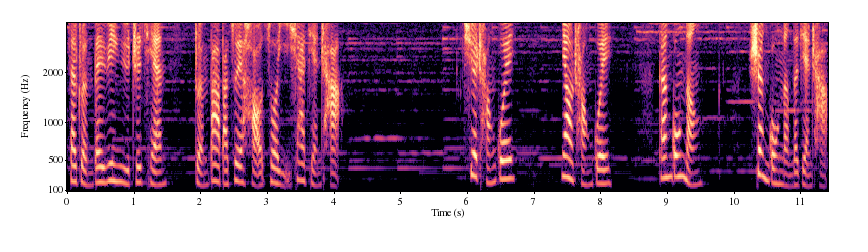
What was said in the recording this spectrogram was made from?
在准备孕育之前，准爸爸最好做以下检查：血常规、尿常规、肝功能、肾功能的检查、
